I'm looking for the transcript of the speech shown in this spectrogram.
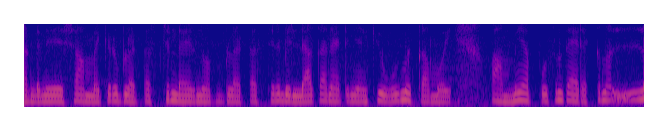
കണ്ടതിന് ശേഷം അമ്മയ്ക്കൊരു ബ്ലഡ് ടെസ്റ്റ് ഉണ്ടായിരുന്നു. അപ്പോൾ ബ്ലഡ് ടെസ്റ്റിന് ബില്ലാക്കാനായിട്ട് ഞാൻ ക്യൂ നിൽക്കാൻ പോയി. അപ്പോൾ അമ്മയും അപ്പൂസും തിരക്ക് നല്ല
